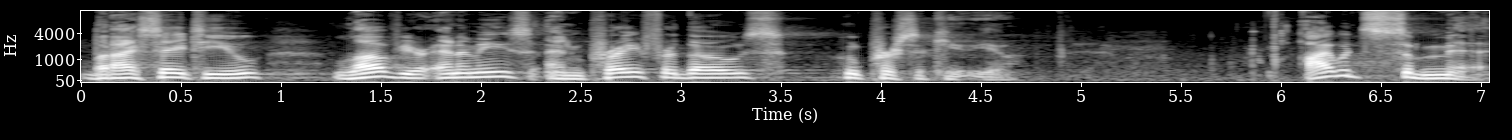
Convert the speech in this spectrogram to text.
But I say to you, love your enemies and pray for those who persecute you. I would submit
